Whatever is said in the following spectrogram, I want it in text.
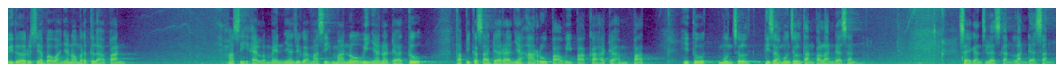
itu harusnya bawahnya nomor 8 masih elemennya juga masih mano winyana datu tapi kesadarannya arupa wipaka ada empat itu muncul bisa muncul tanpa landasan saya akan jelaskan landasan.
